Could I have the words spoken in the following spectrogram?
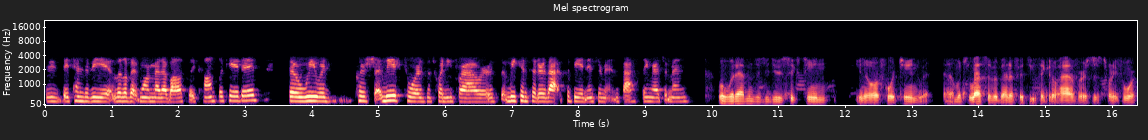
they tend to be a little bit more metabolically complicated. So we would push at least towards the 24 hours. We consider that to be an intermittent fasting regimen. Well, what happens if you do 16, you know, or 14? How much less of a benefit do you think it'll have versus 24?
